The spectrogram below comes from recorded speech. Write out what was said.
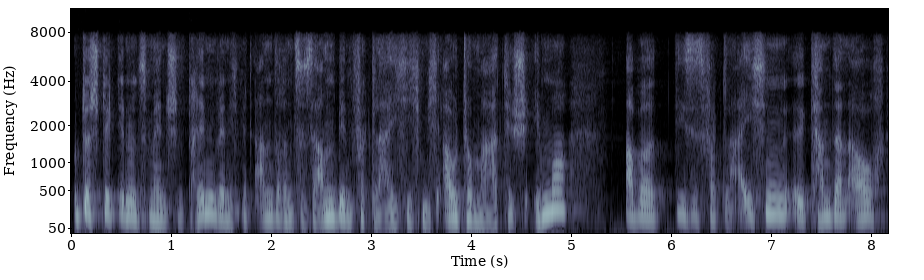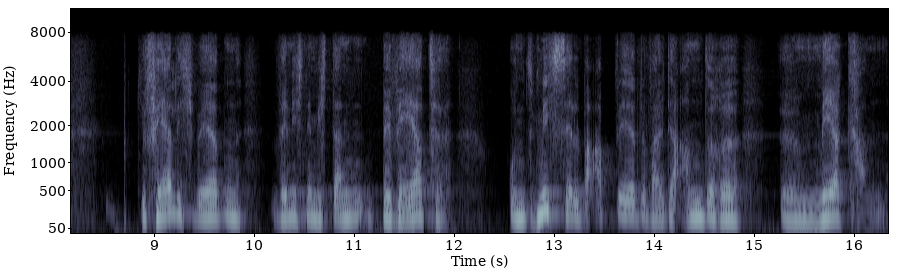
Und das steckt in uns Menschen drin. Wenn ich mit anderen zusammen bin, vergleiche ich mich automatisch immer. Aber dieses Vergleichen äh, kann dann auch gefährlich werden, wenn ich nämlich dann bewerte und mich selber abwerte, weil der andere äh, mehr kann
